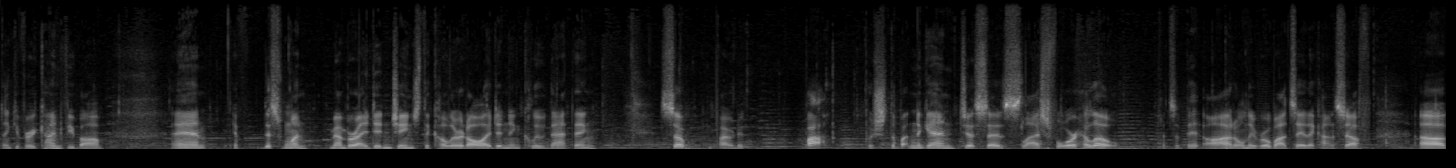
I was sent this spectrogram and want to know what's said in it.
thank you very kind of you, Bob. And if this one, remember, I didn't change the color at all. I didn't include that thing. So, if I were to push the button again, just says slash 4 hello. That's a bit odd, only robots say that kind of stuff. Uh,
